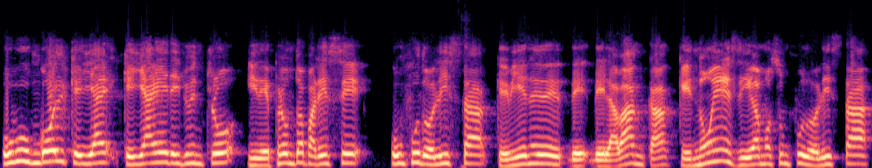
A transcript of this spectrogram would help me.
hubo un gol que ya, que ya era y no entró, y de pronto aparece un futbolista que viene de, la banca, que no es, digamos, un futbolista,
